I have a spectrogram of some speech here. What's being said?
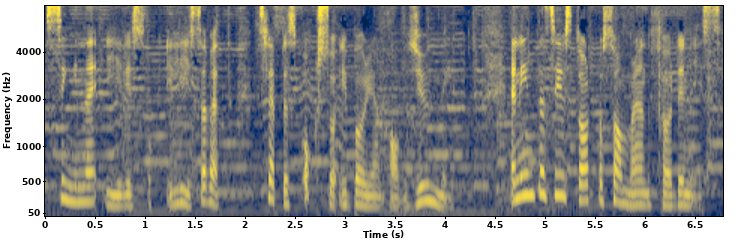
Signe, Iris och Elisabeth, släpptes också i början av juni. En intensiv start på sommaren för Denise.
